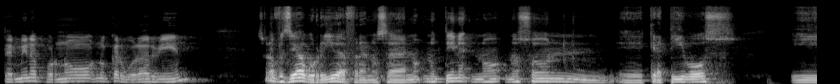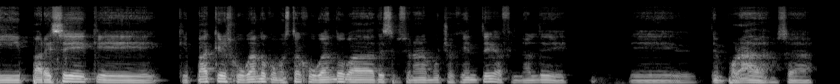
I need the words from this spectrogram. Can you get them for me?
termina por no, no carburar bien. Es una ofensiva aburrida, Fran. O sea, no, no, tiene, no, no son eh, creativos y parece que, que, Packers jugando como está jugando va a decepcionar a mucha gente a final de, temporada. O sea,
